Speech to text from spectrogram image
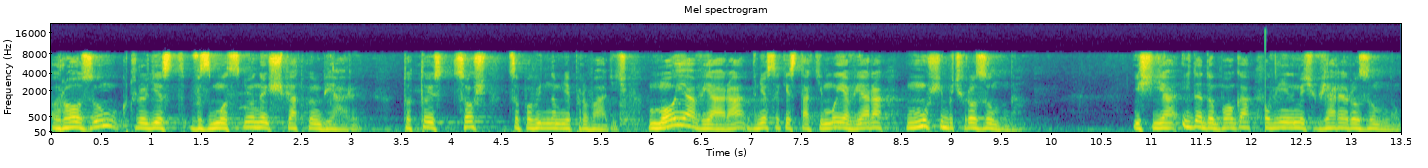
rozum, który jest wzmocniony światłem wiary, to to jest coś, co powinno mnie prowadzić. Moja wiara, wniosek jest taki, moja wiara musi być rozumna. Jeśli ja idę do Boga, powinien mieć wiarę rozumną.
